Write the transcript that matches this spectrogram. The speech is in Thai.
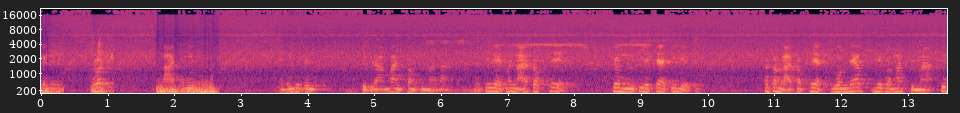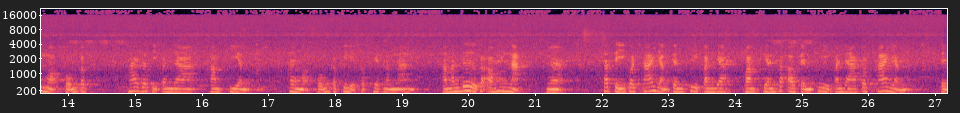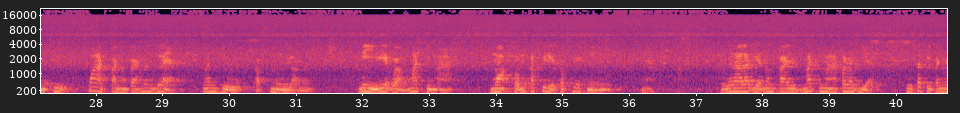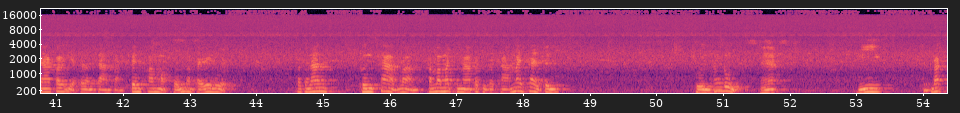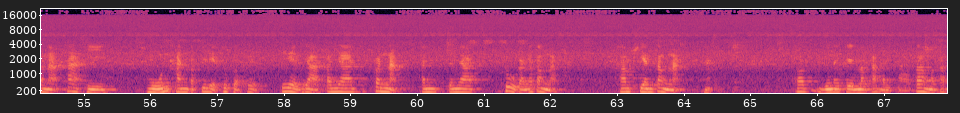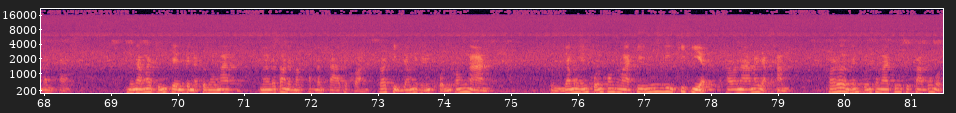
เป็นรถหลายชนิดถึงจะเป็นตึกรามบ้านช่องขึ้นมาได้ กิเลสมันหลายประเภท เครื่องมือที่จะแก้กิเลสก็ต้องหลายประเภท รวมแล้วเรียกว่ามัชฌิมาคือเหมาะสมกับใช้สติปัญญาความเพียรให้เหมาะสมกับกิเลสประเภทนั้นๆถ้ามันดื้อก็เอาให้หนักนะสติก็ใช้อย่างเต็มที่ปัญญาความเพียรก็เอาเต็มที่ปัญญาก็ใช้อย่างเต็มที่ฟาดฟันลงไปให้มันแหลกมันอยู่กับมือเรามันนี่เรียกว่ามัชฌิมา เหมาะสมกับกิเลสประเภทนี้ เวลาละเอียดลงไปมัชฌิมาก็ละเอียดคือสติปัญญาก็ละเอียดตามตามกันเป็นความเหมาะสมกันไปเรื่อยๆเพราะฉะนั้นพึงทราบว่าคำว่ามัชฌิมาปฏิปทาไม่ใช่เป็นศูนย์ทั้งรุ่นนะมีลักษณะท่าทีหมุนทันกับกิเลสทุกประเภทกิเลสหยาบปัญญาก็หนักปัญญาสู้กันก็ต้องหนัก ความเพียรต้องหนักนะ ราะอยู่ในเกณฑ์บังคับบัญชาต้องบังคับบัญชา มันยังไม่ถึงเกณฑ์เป็นอัตโนมัติ มันก็ต้องในบังคับบัญชาซะก่อน เพราะจิตยังไม่เห็นผลของงานยังไม่เห็นผลของสมาธินี้ยิ่งขี้เกียจภาวนาไม่อยากทำพอเริ่มเห็นผลสมาธิคือความสงบ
